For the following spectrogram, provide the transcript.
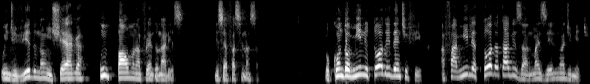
O indivíduo não enxerga um palmo na frente do nariz. Isso é fascinação. O condomínio todo identifica. A família toda está avisando, mas ele não admite.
